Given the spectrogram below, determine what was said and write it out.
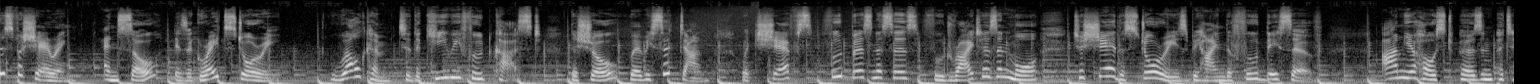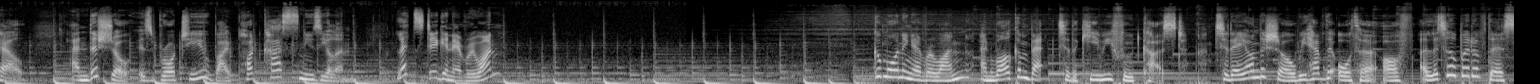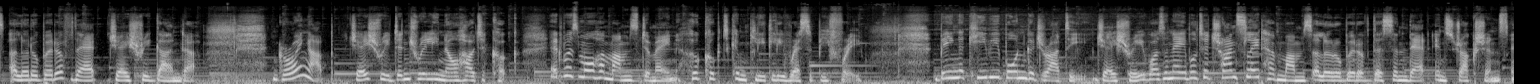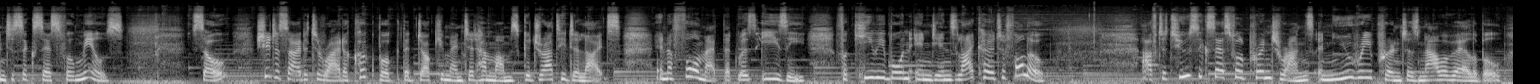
is for sharing, and so is a great story. Welcome to the Kiwi Foodcast, the show where we sit down with chefs, food businesses, food writers, and more to share the stories behind the food they serve. I'm your host, Perzen Patel, and this show is brought to you by Podcasts New Zealand. Let's dig in, everyone. Morning, everyone, and welcome back to the Kiwi Foodcast. Today on the show, we have the author of A Little Bit of This, A Little Bit of That, Jayashree Ganda. Growing up, Jayashree didn't really know how to cook. It was more her mum's domain, who cooked completely recipe free. Being a Kiwi born Gujarati, Jayashree wasn't able to translate her mum's a little bit of this and that instructions into successful meals. So, she decided to write a cookbook that documented her mum's Gujarati delights in a format that was easy for Kiwi born Indians like her to follow. After two successful print runs, a new reprint is now available.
